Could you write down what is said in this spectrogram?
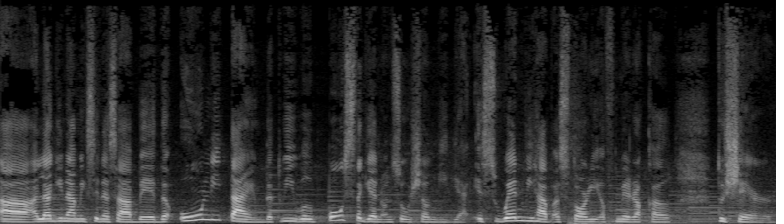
uh, lagi naming sinasabi, the only time that we will post again on social media is when we have a story of miracle to share.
